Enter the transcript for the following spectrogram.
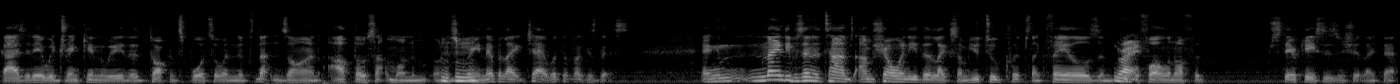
guys are there, we're drinking, we're either talking sports or when if nothing's on, I'll throw something on the on the Mm-hmm. screen. They'll be like, "Chad, what the fuck is this?" And ninety percent of the times, I'm showing either like some YouTube clips, like fails and people falling off of staircases and shit like that.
